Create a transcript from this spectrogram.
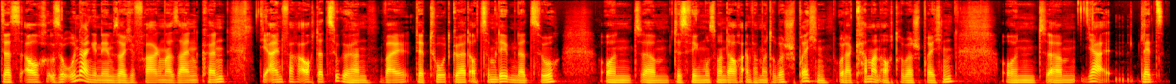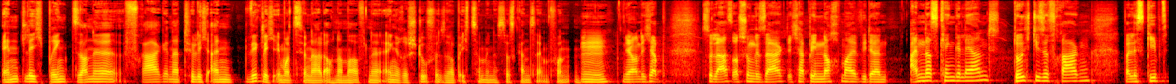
dass auch so unangenehm solche Fragen mal sein können, die einfach auch dazugehören, weil der Tod gehört auch zum Leben dazu. Und ähm, deswegen muss man da auch einfach mal drüber sprechen oder kann man auch drüber sprechen. Und ähm, ja, letztendlich bringt so eine Frage natürlich einen wirklich emotional auch nochmal auf eine engere Stufe. So habe ich zumindest das Ganze empfunden. Mhm. Ja, und ich habe zu Lars auch schon gesagt, ich habe ihn nochmal wieder anders kennengelernt durch diese Fragen, weil es gibt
